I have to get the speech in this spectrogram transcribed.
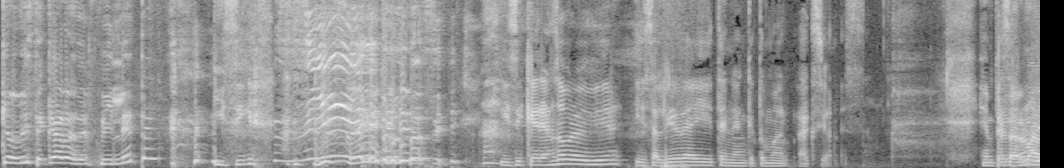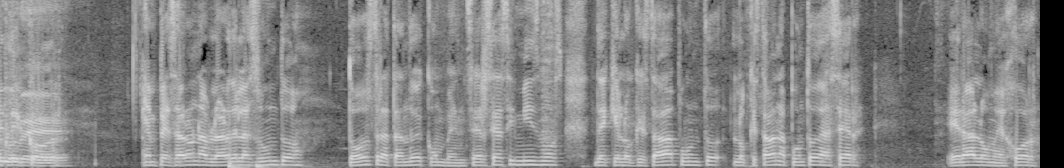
¿Qué lo viste cara de filete? Y si, Sí. y si querían sobrevivir y salir de ahí, tenían que tomar acciones. Empezaron a, de- empezaron a hablar del asunto, todos tratando de convencerse a sí mismos de que lo que estaba a punto, lo que estaban a punto de hacer era lo mejor.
